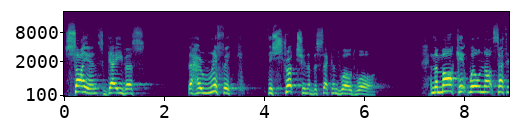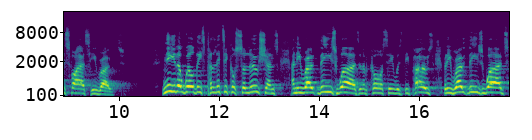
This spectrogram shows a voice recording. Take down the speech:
Science gave us the horrific destruction of the Second World War. And the market will not satisfy us, he wrote. Neither will these political solutions. And he wrote these words, and of course he was deposed, but he wrote these words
